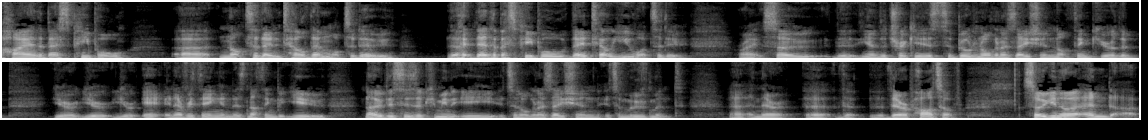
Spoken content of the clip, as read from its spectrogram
hire the best people, uh, not to then tell them what to do. They're the best people, they tell you what to do right? So the you know the trick is to build an organization, not think you're the you're you're you're it and everything, and there's nothing but you. No, this is a community. It's an organization. It's a movement, uh, and they're uh, that they're a part of. So you know, and uh,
